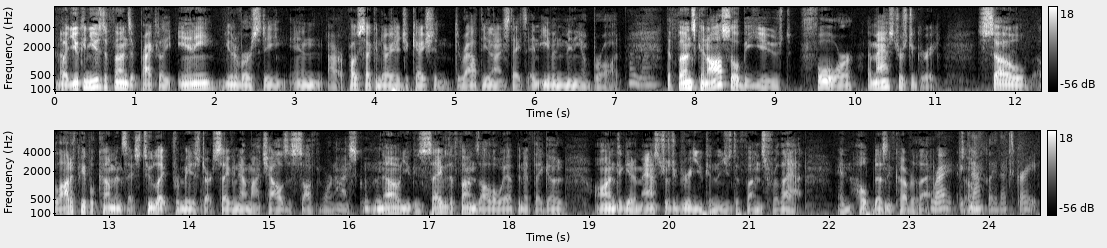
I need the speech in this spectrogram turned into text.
but you can use the funds at practically any university in our post secondary education throughout the United States and even many abroad. Oh, wow. The funds can also be used for a master's degree. So a lot of people come and say it's too late for me to start saving now. My child's a sophomore in high school. Mm-hmm. No, you can save the funds all the way up, and if they go on to get a master's degree, you can use the funds for that and hope doesn't cover that. Right, so. exactly. That's great.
